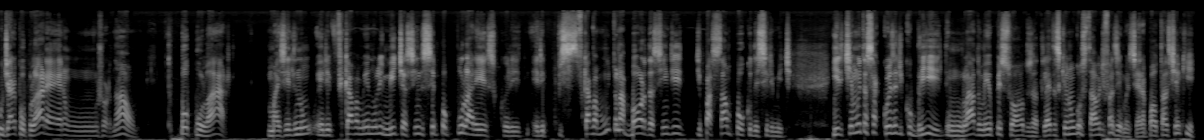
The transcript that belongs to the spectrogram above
o Diário Popular é- era um jornal popular, mas ele não, ele ficava meio no limite assim de ser popularesco. Ele, ele ficava muito na borda assim de, de passar um pouco desse limite. E ele tinha muito essa coisa de cobrir um lado meio pessoal dos atletas que eu não gostava de fazer, mas era pautado, tinha que.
